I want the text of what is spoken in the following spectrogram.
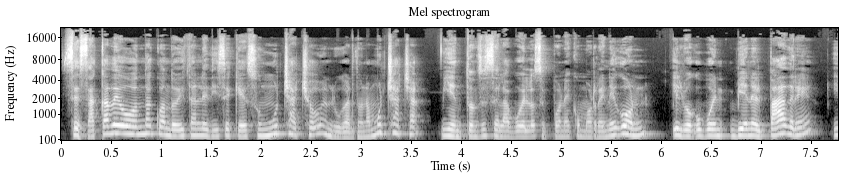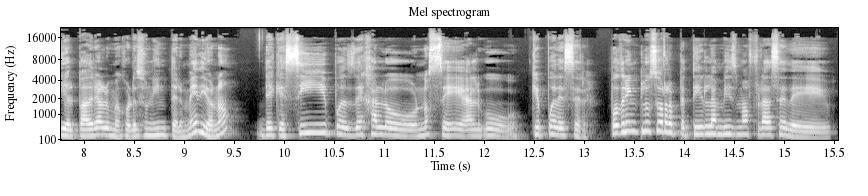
se saca de onda cuando Ethan le dice que es un muchacho en lugar de una muchacha, y entonces el abuelo se pone como renegón, y luego viene el padre, y el padre a lo mejor es un intermedio, ¿no? De que sí, pues déjalo, no sé, algo... ¿Qué puede ser? Podría incluso repetir la misma frase de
